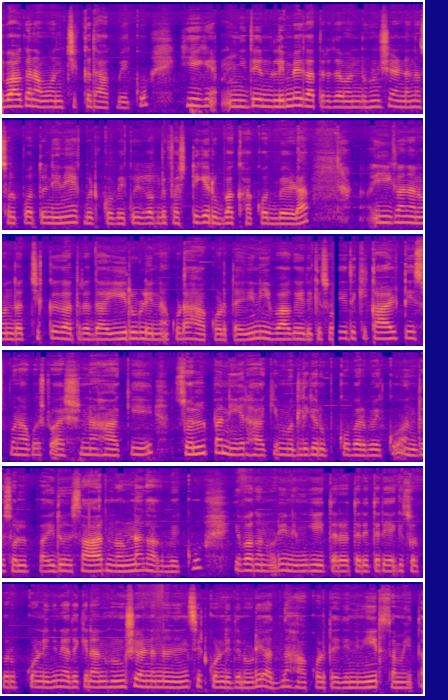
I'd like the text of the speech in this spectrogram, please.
ಇವಾಗ ನಾವು ಒಂದು ಚಿಕ್ಕದು ಹಾಕಬೇಕು. ಹೀಗೆ ಇದು ಲಿಂಬೆ ಗಾತ್ರದ ಒಂದು ಹುಣಸೆ ಹಣ್ಣನ್ನು ಸ್ವಲ್ಪ ಹೊತ್ತು ನೆನೆಯಕ್ಕೆ ಬಿಟ್ಕೋಬೇಕು. ಇವಾಗಲೇ ಫಸ್ಟಿಗೆ ರುಬ್ಬಕ್ಕೆ ಹಾಕೋದು ಬೇಡ. ಈಗ ನಾನು ಒಂದು ಚಿಕ್ಕ ಗಾತ್ರದ ಈರುಳ್ಳಿನ ಕೂಡ ಹಾಕ್ಕೊಡ್ತಾ ಇದ್ದೀನಿ. ಇವಾಗ ಇದಕ್ಕೆ ಸ್ವಲ್ಪ, ಇದಕ್ಕೆ ಕಾಲು ಟೀ ಸ್ಪೂನ್ ಆಗುವಷ್ಟು ಅರಿಶಿನ ಹಾಕಿ ಸ್ವಲ್ಪ ನೀರು ಹಾಕಿ ಮೊದಲಿಗೆ ರುಬ್ಕೊಬರಬೇಕು. ಅಂದರೆ ಸ್ವಲ್ಪ ಇದು ಸಾರು ನೊಣ್ಣಗೆ ಹಾಕಬೇಕು. ಇವಾಗ ನೋಡಿ ನಿಮಗೆ ಈ ಥರ ತರಿ ತರಿಯಾಗಿ ಸ್ವಲ್ಪ ರುಬ್ಕೊಂಡಿದ್ದೀನಿ. ಅದಕ್ಕೆ ನಾನು ಹುಣಸೆ ಹಣ್ಣನ್ನು ನೆನೆಸಿಟ್ಕೊಂಡಿದ್ದೆ ನೋಡಿ ಅದನ್ನ ಹಾಕ್ಕೊಳ್ತಾ ಇದ್ದೀನಿ ನೀರು ಸಮೇತ.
